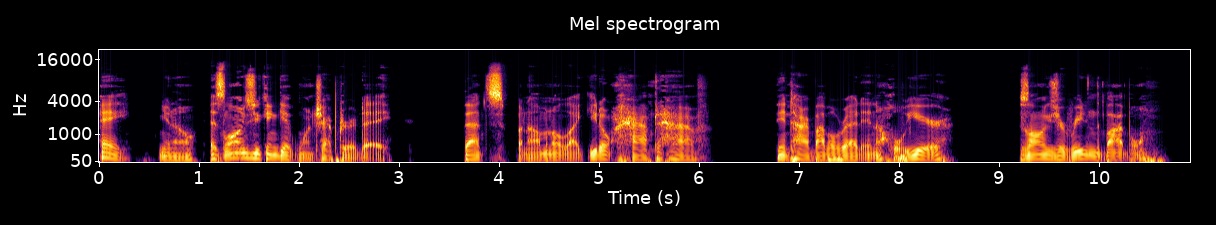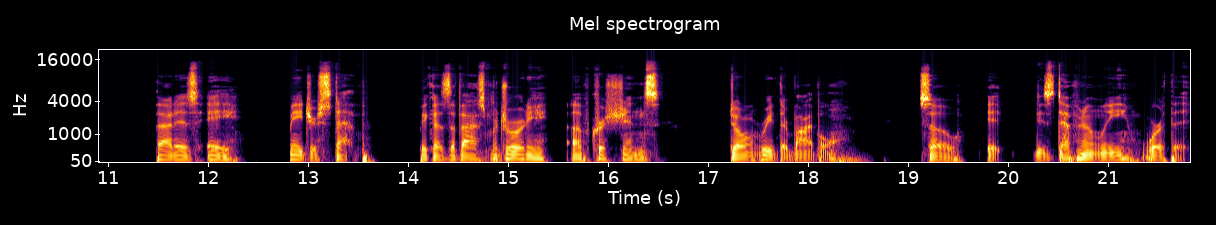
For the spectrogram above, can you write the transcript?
hey you know as long as you can get one chapter a day that's phenomenal like you don't have to have the entire bible read in a whole year as long as you're reading the bible that is a major step because the vast majority of Christians don't read their Bible. So it is definitely worth it.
